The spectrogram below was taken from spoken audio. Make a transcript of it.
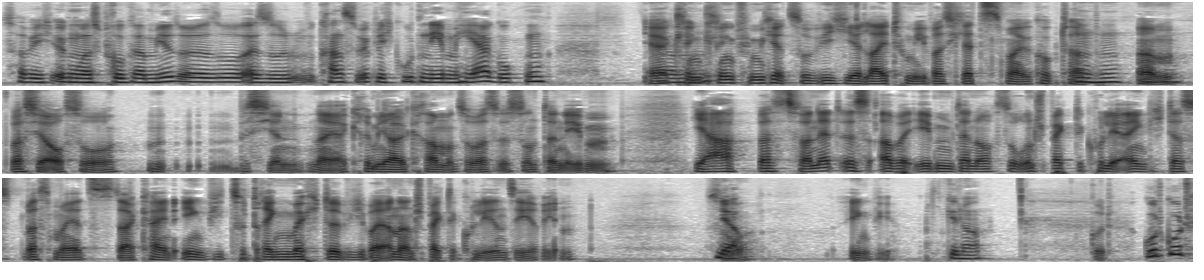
das habe ich irgendwas programmiert oder so, also du kannst wirklich gut nebenher gucken. Ja, ähm, klingt, klingt für mich jetzt so wie hier Lie to Me, was ich letztes Mal geguckt habe. Mhm, ähm, mhm. was ja auch so ein bisschen, naja, Kriminalkram und sowas ist und dann eben, ja, was zwar nett ist, aber eben dennoch so unspektakulär eigentlich das, was man jetzt da kein irgendwie zu drängen möchte, wie bei anderen spektakulären Serien. So, ja. Irgendwie. Genau. Gut. Gut, gut.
